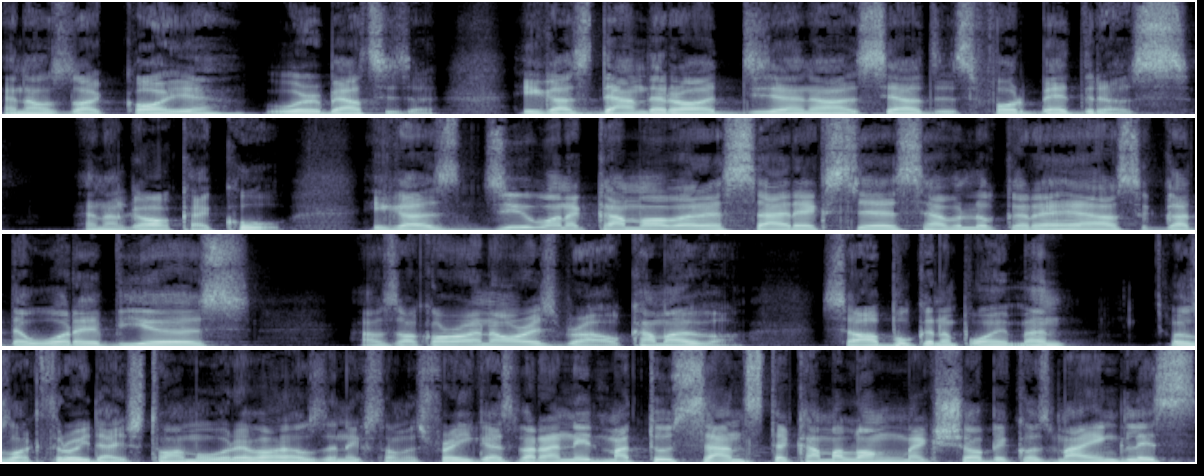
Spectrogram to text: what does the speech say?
And I was like, oh, yeah? Whereabouts is it? He goes, down the road, you know, sell this four bedrooms. And I go, okay, cool. He goes, do you want to come over to side have a look at the house? got the water views. I was like, all right, no worries, bro. I'll come over. So I book an appointment. It was like three days' time or whatever. That was the next time I was free. He goes, but I need my two sons to come along, make sure because my English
